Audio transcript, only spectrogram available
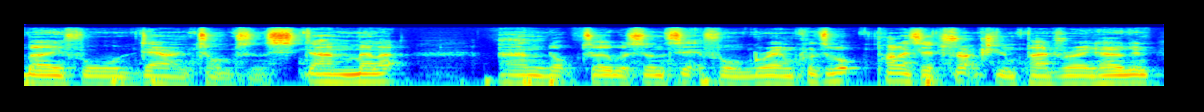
Bay for Darren Thompson, Stan Miller, and October Sunset for Graham Clutterbuck, Palace Attraction, Padraig Hogan,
